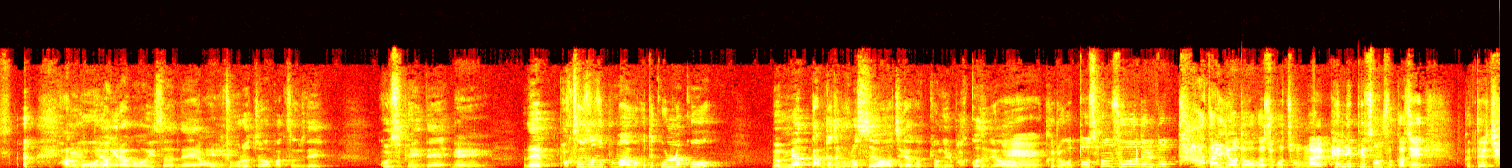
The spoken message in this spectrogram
황모 그런데- 형이라고 있었는데 어, 네. 엄청 울었죠. 박성준의 골수 팬인데. 네. 근데 박성준 선수뿐만 아니고 그때 골 넣고 몇몇 남자들이 울었어요. 제가 그 경기를 봤거든요. 네, 그리고 또 선수들도 다 달려들어가지고 정말 펠리페 선수까지 그때 저-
